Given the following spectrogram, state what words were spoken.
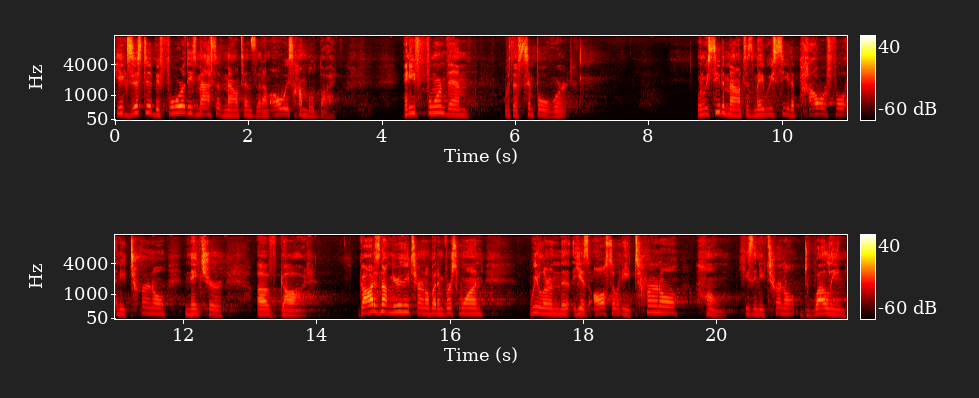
He existed before these massive mountains that I'm always humbled by. And He formed them with a simple word. When we see the mountains, may we see the powerful and eternal nature of God. God is not merely eternal, but in verse 1, we learn that He is also an eternal home. He's an eternal dwelling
